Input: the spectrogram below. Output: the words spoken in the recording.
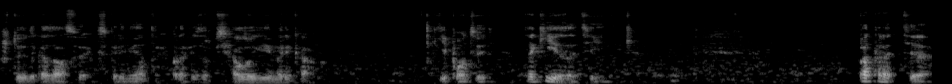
что и доказал в своих экспериментах профессор психологии Марикава. Японцы ведь такие затейники. Потратьте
